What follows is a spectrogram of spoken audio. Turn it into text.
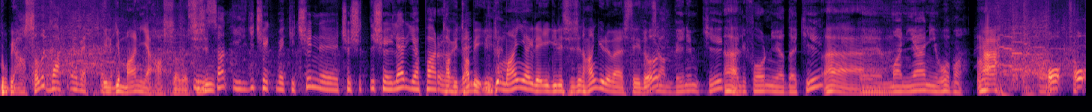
Bu bir hastalık. var evet. İlgi manya hastalığı. Sizin İnsan ilgi çekmek için e, çeşitli şeyler yapar tabii öyle. tabii Bir- ilgi manya ile ilgili sizin hangi üniversiteydi o? Hocam benimki Kaliforniya'daki Ha. e, Manyani Voma. Ha. O, o,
